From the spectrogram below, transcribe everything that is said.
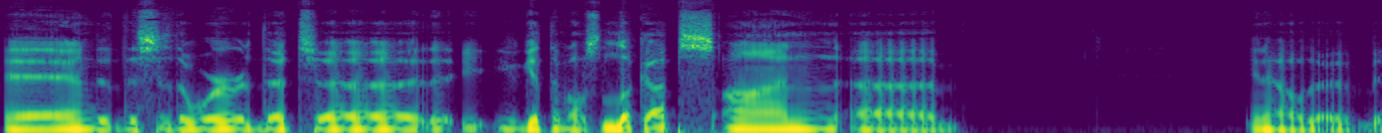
and this is the word that, uh, you get the most lookups on. Uh, you know, uh,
